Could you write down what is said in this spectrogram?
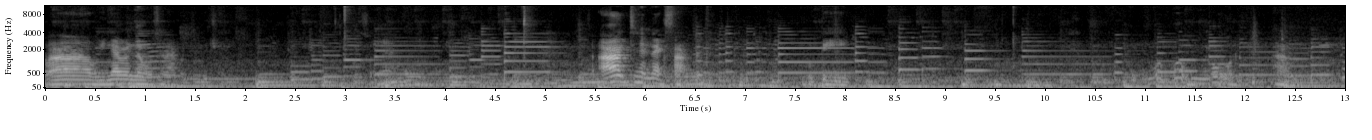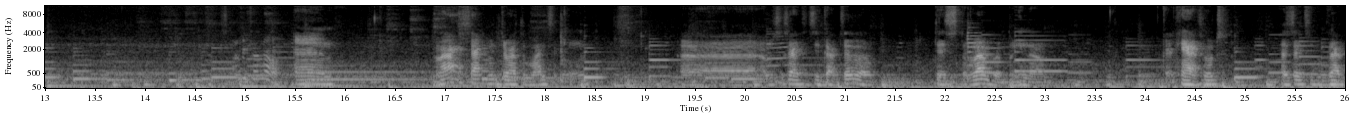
well, we never know what's gonna happen in the future. So yeah. So on to the next topic. Will be what, what, what would it? Um, I don't know. And last happened throughout the months came. Uh, I was excited to see Godzilla this November, but you know canceled. I said to Black,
